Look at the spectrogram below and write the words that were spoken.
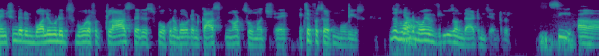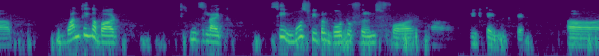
mentioned that in Bollywood, it's more of a class that is spoken about, and cast not so much, uh, except for certain movies. Just want to know your views on that in general. see uh, one thing about things like see most people go to films for uh, entertainment okay uh,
